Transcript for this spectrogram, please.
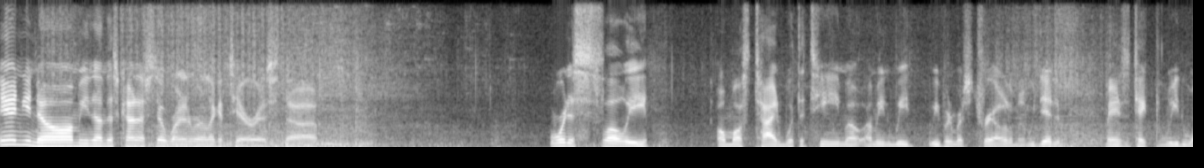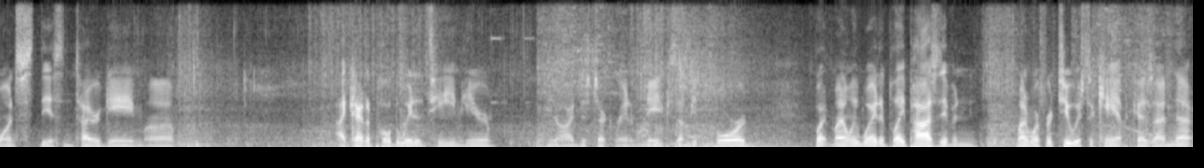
And, you know, I mean, I'm just kind of still running around like a terrorist. Uh, we're just slowly almost tied with the team. Uh, I mean, we, we pretty much trailed them, and we did manage to take the lead once this entire game. Uh, I kind of pulled the weight of the team here. You know, I just took random nade because I'm getting bored. But my only way to play positive in Modern Warfare 2 is to camp because I'm not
